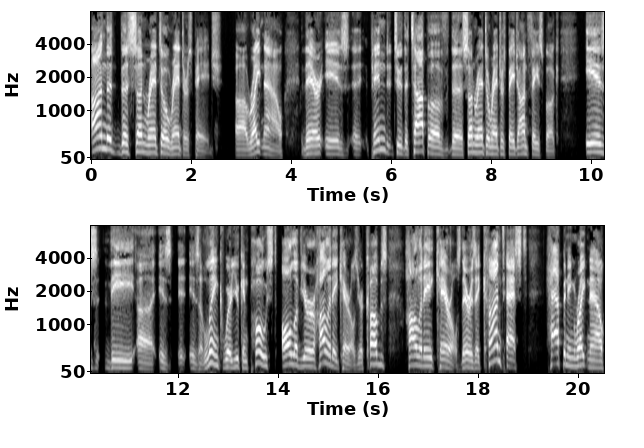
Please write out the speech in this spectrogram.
on the the Son Ranto Ranters page. Uh, right now, there is uh, pinned to the top of the Son Ranto Ranters page on Facebook is the uh, is is a link where you can post all of your holiday carols, your Cubs holiday carols. There is a contest happening right now.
